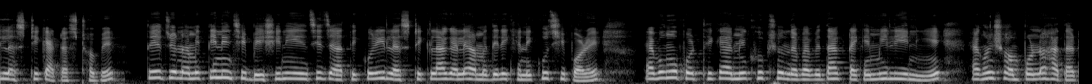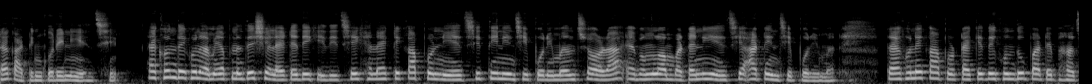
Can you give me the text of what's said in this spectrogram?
ইলাস্টিক অ্যাটাচড হবে। তো এর জন্য আমি তিন ইঞ্চি বেশি নিয়েছি, যাতে করে ইলাস্টিক লাগালে আমাদের এখানে কুচি পড়ে। এবং উপর থেকে আমি খুব সুন্দরভাবে দাগটাকে মিলিয়ে নিয়ে এখন সম্পূর্ণ হাতাটা কাটিং করে নিয়েছি। এখন দেখুন, আমি আপনাদের সেলাইটা দেখিয়ে দিচ্ছি। এখানে একটি কাপড় নিয়েছি, তিন ইঞ্চি পরিমাণ চড়া এবং লম্বাটা নিয়েছি আট ইঞ্চি পরিমাণ। তো এখন এই কাপড়টাকে দেখুন দুপাটে ভাঁজ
